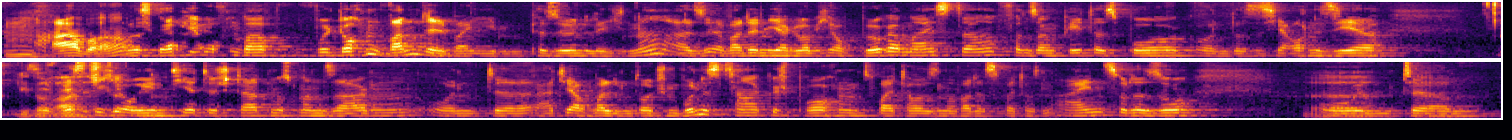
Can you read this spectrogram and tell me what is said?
Mhm. Aber, Aber, es gab ja offenbar wohl doch einen Wandel bei ihm persönlich. Ne? Also er war dann ja, glaube ich, auch Bürgermeister von St. Petersburg und das ist ja auch eine sehr, sehr westlich Stadt, orientierte Stadt, muss man sagen. Und äh, er hat ja auch mal im Deutschen Bundestag gesprochen, 2000, war das 2001 oder so. Äh, und ähm,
